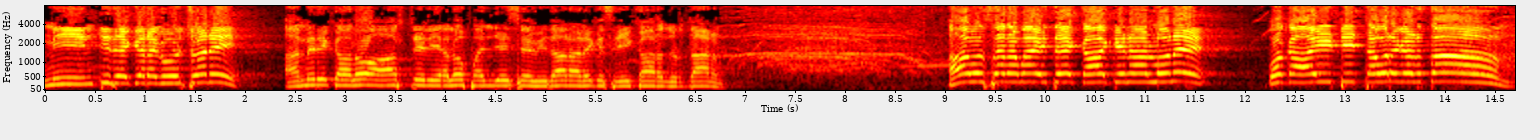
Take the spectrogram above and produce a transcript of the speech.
మీ ఇంటి దగ్గర కూర్చొని అమెరికాలో ఆస్ట్రేలియాలో పనిచేసే విధానానికి శ్రీకారం చుడతాను. అవసరమైతే కాకినాడలోనే ఒక ఐటీ టవర్ కడతాం.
